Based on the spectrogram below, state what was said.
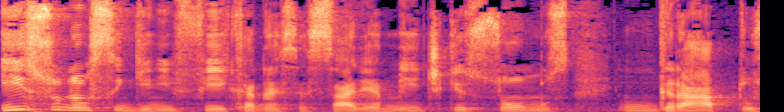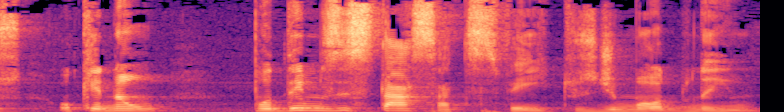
Isso não significa necessariamente que somos ingratos ou que não podemos estar satisfeitos de modo nenhum.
